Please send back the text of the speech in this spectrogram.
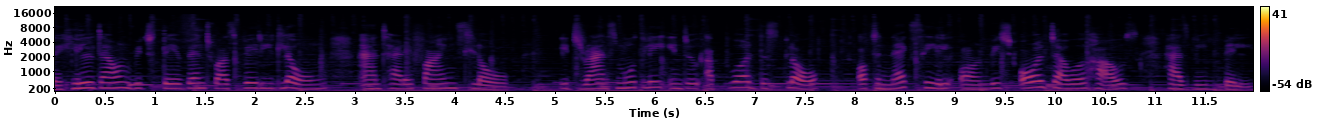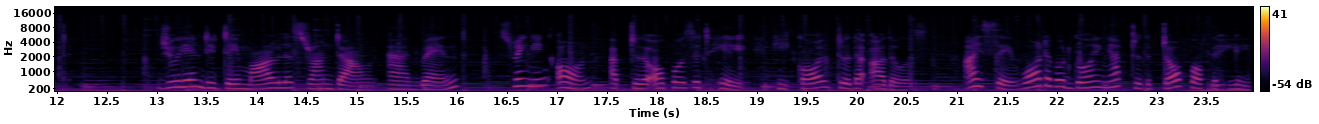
The hill down which they went was very long and had a fine slope. It ran smoothly into upward the slope of the next hill on which Old Tower House has been built. Julian did a marvelous run down and went swinging on up to the opposite hill. He called to the others. I say, what about going up to the top of the hill?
